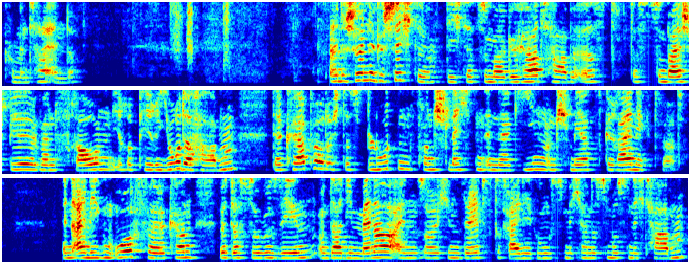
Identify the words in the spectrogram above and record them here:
Kommentar Ende. Eine schöne Geschichte, die ich dazu mal gehört habe, ist, dass zum Beispiel, wenn Frauen ihre Periode haben, der Körper durch das Bluten von schlechten Energien und Schmerz gereinigt wird. In einigen Urvölkern wird das so gesehen, und da die Männer einen solchen Selbstreinigungsmechanismus nicht haben,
